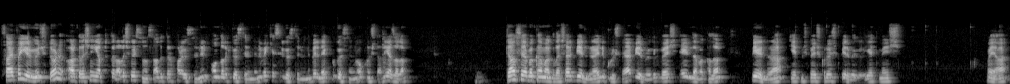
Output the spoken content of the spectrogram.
Sayfa 23. 4 arkadaşın yaptıkları alışveriş sonrası aldıkları para üstlerinin ondalık gösterimlerini ve kesir gösterimini belirleyerek bu gösterimin okunuşlarını yazalım. Cansu'ya bakalım arkadaşlar. 1 lira 50 kuruş veya 1,5. Eylül'e bakalım. 1 lira 75 kuruş 1,70 veya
